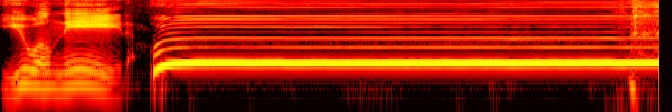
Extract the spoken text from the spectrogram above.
you will need.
